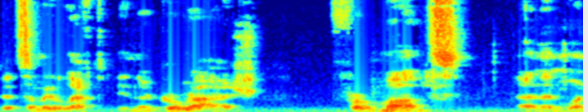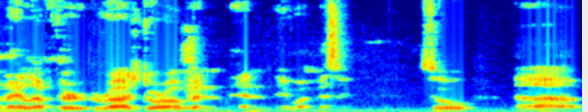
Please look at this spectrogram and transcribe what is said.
that somebody left in their garage for months and then one day left their garage door open and it went missing so uh,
